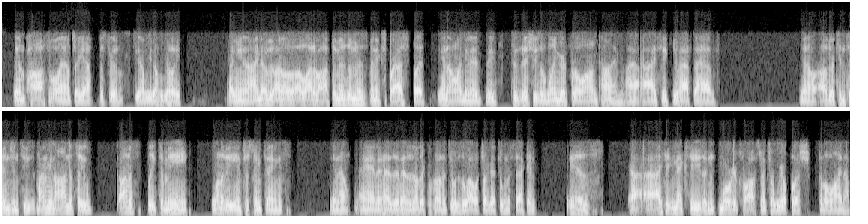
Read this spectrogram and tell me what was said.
impossible answer. Yeah, just because you know we don't really I mean, I know, that, I know a lot of optimism has been expressed, but you know, I mean, it, it, these issues have lingered for a long time. I, I think you have to have, you know, other contingencies. I mean, honestly, honestly, to me, one of the interesting things, you know, and it has it has another component to it as well, which I'll get to in a second, is uh, I think next season Morgan Frost makes a real push for the lineup.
